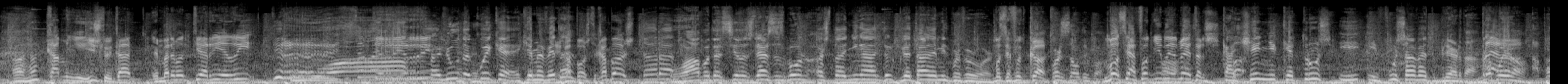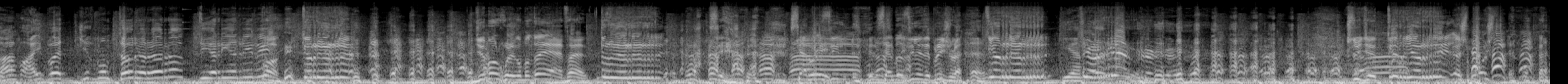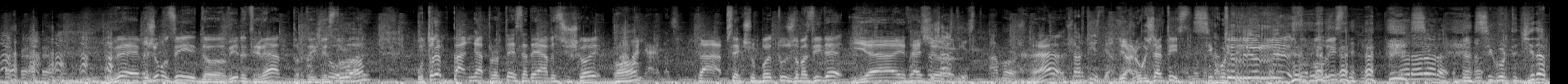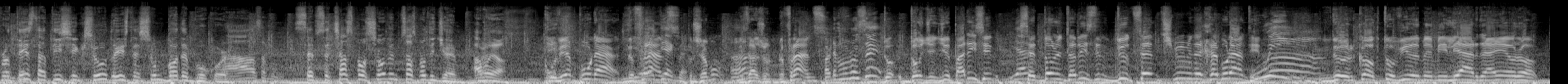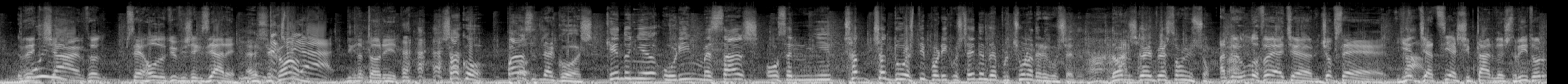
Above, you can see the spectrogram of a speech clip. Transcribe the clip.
Aha. Kam një ish lojtar, e mban mend ti rri rri. Të lutem ku e ke? E ke me vete? Kam poshtë, kam poshtë. Ua, po ta sjellësh lart se s'bën, është një nga lojtarët e mi të preferuar. Mos ja fut kot. Për zotin po. Mos ja fut 11 po. metrash. Ka po. qenë një ketrush i i fushave të blerta. Apo jo? Apo jo, ai bëhet gjithmonë të rri rri, ti rri rri. Po, të rri rri. Gjithmonë kur e komentoja, thoja. Si ato zile, si ato zile të prishura. Tjurr, tjurr. Kështu që tjurr është poshtë. Dhe me shumë siguri vinte në Tiranë për të investuar. U tremb pak nga protestat e javës që shkoi. Po. Tha pse kështu bëhet këtu çdo pasdite? Ja, i thashë. Është artist, apo është? Ha? Është artist ja. Ja, nuk është artist. Sikur të Sikur të gjitha protestat ishin kështu, do ishte shumë botë e bukur. Ah, sa bukur. Sepse ça s'po shohim, ça s'po dëgjojmë. Apo jo. Kur vjen puna në Francë, për shembull, më thanë në Francë. Për Francë? Do dogjën gjithë Parisin se donin të rrisin 2 cent çmimin e karburantit. Ndërkohë këtu vjedh me miliarda euro dhe ça më thonë pse hodhe ti fishekzjarre. E shikon. Diktatorit. Shako, para po. se të largohesh, ke ndonjë urim, mesazh ose një ça ça të duash ti për Rikoshetin dhe për çunat e Rikoshetit. Ah, do të bëj personin shumë. Atëherë unë do thoja që nëse jetëgjatësia e shqiptarëve është rritur,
